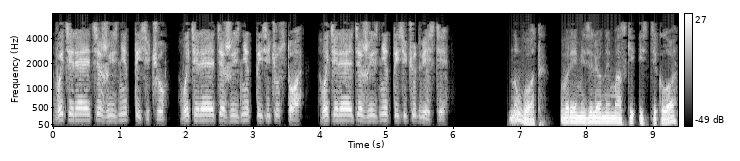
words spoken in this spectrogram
Вы теряете жизни тысячу, вы теряете жизни тысячу сто, вы теряете жизни 1200. Ну вот, время зеленой маски истекло,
